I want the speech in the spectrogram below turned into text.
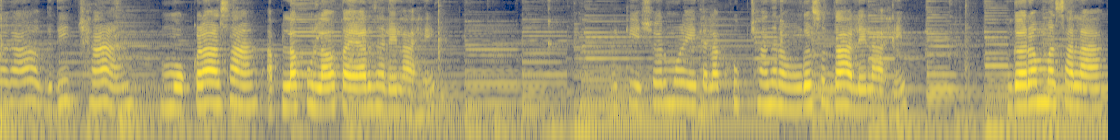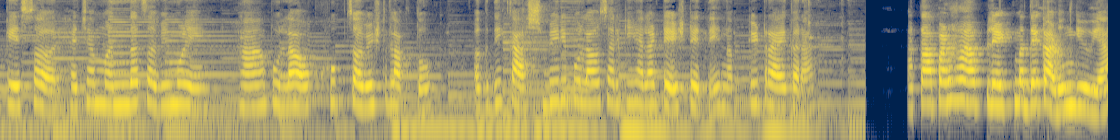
बघा अगदी छान मोकळा असा आपला पुलाव तयार झालेला आहे. केशरमुळे त्याला खूप छान रंग सुद्धा आलेला आहे. गरम मसाला केसर ह्याच्या मंद चवीमुळे हा पुलाव खूप चविष्ट लागतो. अगदी काश्मीरी पुलावसारखी ह्याला टेस्ट येते. नक्की ट्राय करा. आता आपण हा प्लेटमध्ये काढून घेऊया.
